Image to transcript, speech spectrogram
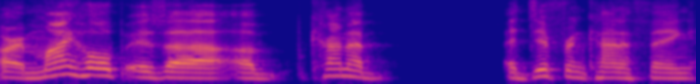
All right, my hope is uh, a, a kind of a different kind of thing.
